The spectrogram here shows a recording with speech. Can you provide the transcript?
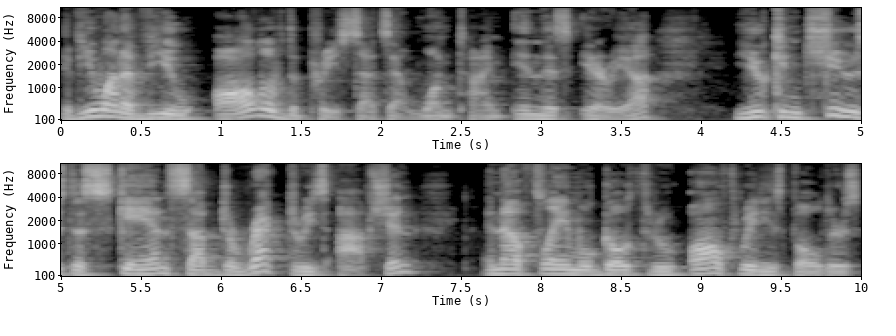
If you want to view all of the presets at one time in this area, you can choose the scan subdirectories option. And now Flame will go through all three of these folders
